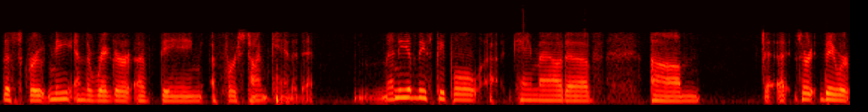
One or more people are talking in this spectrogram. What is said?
the scrutiny and the rigor of being a first time candidate. Many of these people uh, came out of um, uh, sort they were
